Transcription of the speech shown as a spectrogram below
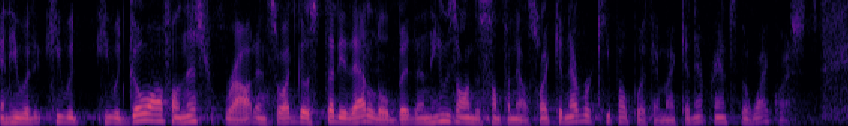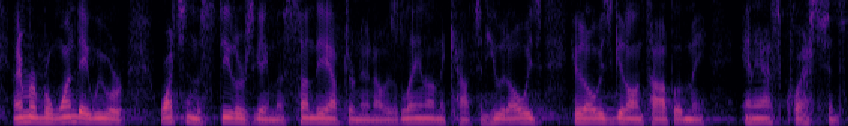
and he would, he, would, he would go off on this route, and so I'd go study that a little bit, and he was on to something else. So I could never keep up with him. I could never answer the why questions. And I remember one day we were watching the Steelers game a Sunday afternoon. I was laying on the couch, and he would always, he would always get on top of me and ask questions.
